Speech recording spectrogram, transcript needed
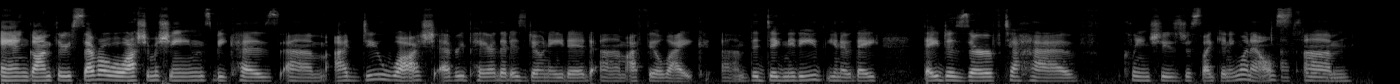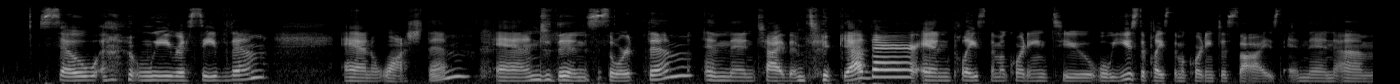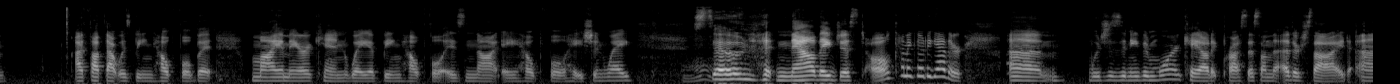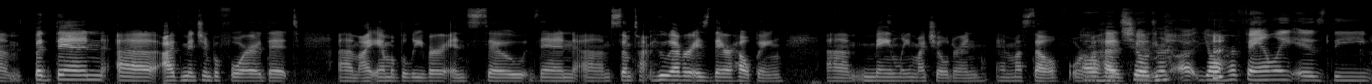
and gone through several washing machines because um, I do wash every pair that is donated. Um, I feel like um, the dignity, you know, they they deserve to have clean shoes just like anyone else. Um, so we receive them and wash them and then sort them and then tie them together and place them according to well we used to place them according to size and then um, I thought that was being helpful, but my American way of being helpful is not a helpful Haitian way. Oh. So now they just all kind of go together, um, which is an even more chaotic process on the other side. Um, but then uh, I've mentioned before that um, I am a believer, and so then um, sometimes whoever is there helping um, mainly my children and myself or oh, my husband. children, uh, y'all. Her family is the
